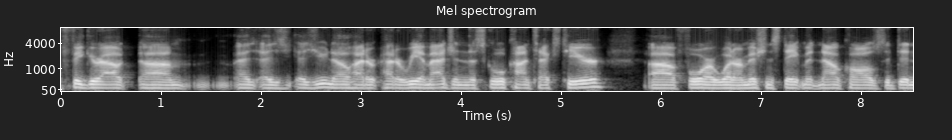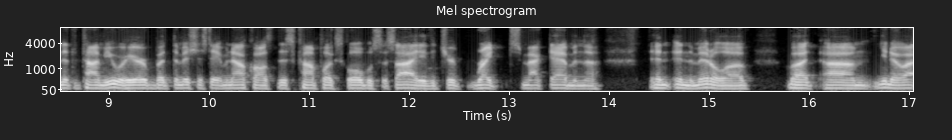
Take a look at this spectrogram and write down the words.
figure out, um, as, as, as you know, how to how to reimagine the school context here uh, for what our mission statement now calls. It didn't at the time you were here, but the mission statement now calls this complex global society that you're right smack dab in the in, in the middle of. But um, you know,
